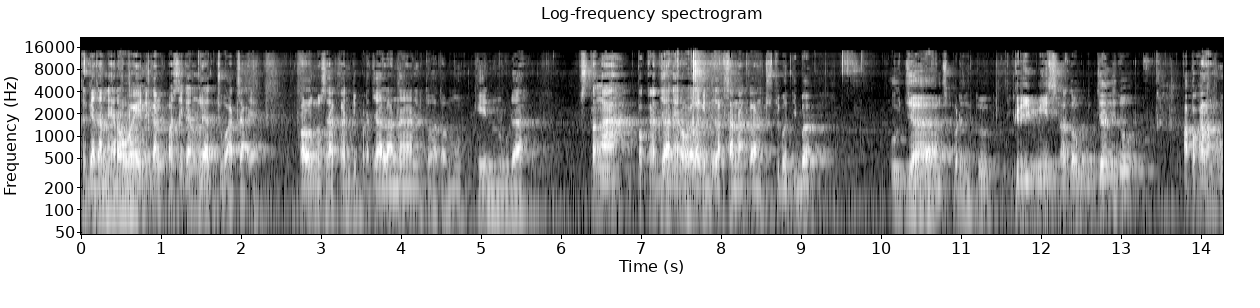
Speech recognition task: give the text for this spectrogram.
kegiatan RW ini kan pasti kan ngeliat cuaca ya. Kalau misalkan di perjalanan gitu atau mungkin udah setengah pekerjaan RW lagi dilaksanakan terus tiba-tiba hujan seperti itu gerimis atau hujan itu apakah langsung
